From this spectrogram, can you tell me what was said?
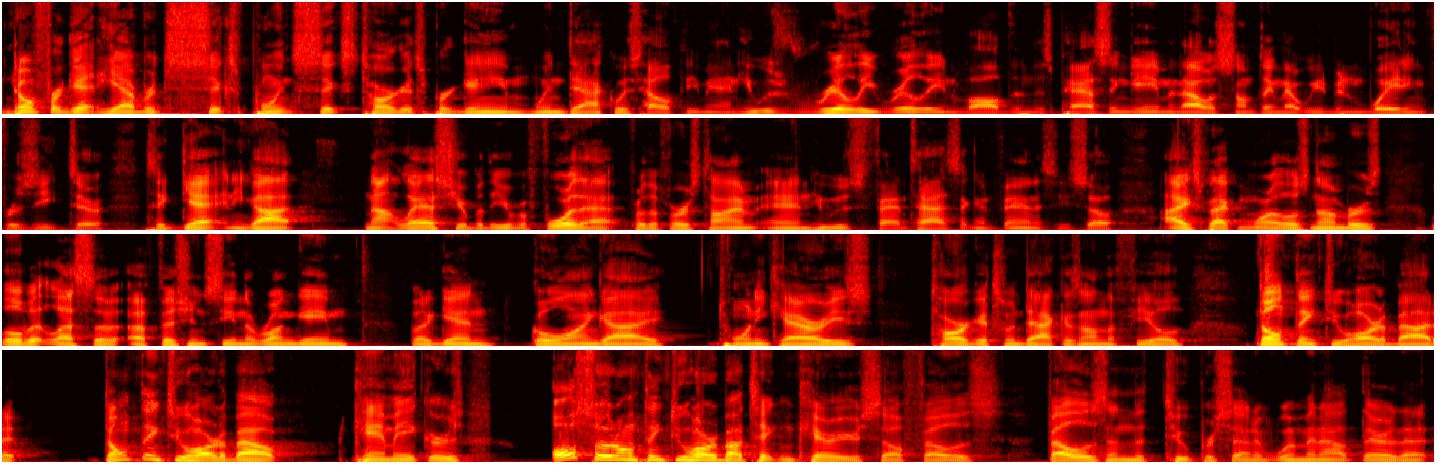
Don't forget, he averaged 6.6 targets per game when Dak was healthy, man. He was really, really involved in this passing game, and that was something that we'd been waiting for Zeke to, to get. And he got not last year, but the year before that for the first time, and he was fantastic in fantasy. So I expect more of those numbers, a little bit less efficiency in the run game, but again, goal line guy, 20 carries, targets when Dak is on the field. Don't think too hard about it. Don't think too hard about Cam Akers. Also, don't think too hard about taking care of yourself, fellas. Fellas, and the 2% of women out there that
